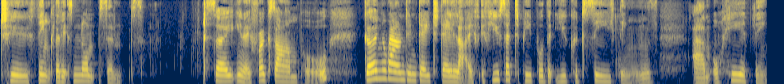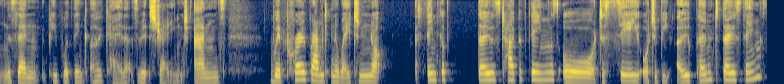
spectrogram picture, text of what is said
to think that it's nonsense. So, you know, for example, going around in day to day life, if you said to people that you could see things, um, or hear things, then people would think, okay, that's a bit strange. And we're programmed in a way to not think of those type of things or to see or to be open to those things.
